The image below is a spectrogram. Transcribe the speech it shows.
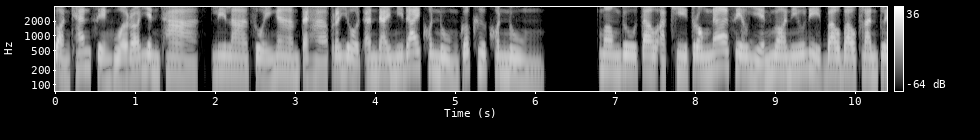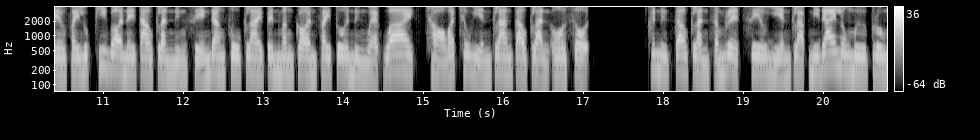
ก่อนแค่นเสียงหัวเราะเย็นชา ลีลาสวยงามแต่หาประโยชน์อันใดมิได้คนหนุ่มก็คือคนหนุ่ม มองดูเตาอัคคีตรงหน้าเซียวเหยียนงอนิ้วดีดเบาๆพลันเปลวไฟลุกพี่บอยในเตากลั่นหนึ่งเสียงดังฟูกลายเป็นมังกรไฟตัวหนึ่งแหวกว่ายชอวัดเฉวียนกลางเตากลั่นโอสถผนึกเตากลั่นสำเร็จเซลเหยียนกลับมีได้ลงมือปรุง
